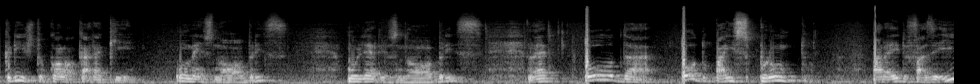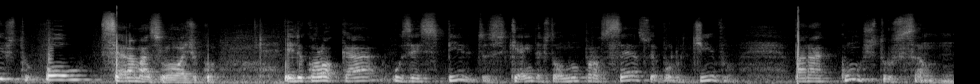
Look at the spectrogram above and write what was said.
Cristo colocar aqui homens nobres, mulheres nobres, né, toda, todo o país pronto para ele fazer isto? Ou será mais lógico ele colocar os espíritos que ainda estão num processo evolutivo para a construção. Uhum.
